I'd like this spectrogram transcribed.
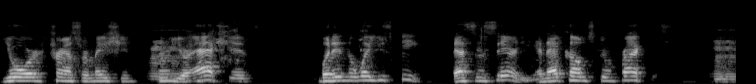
your transformation mm-hmm. through your actions, but in the way you speak. That's sincerity, and that comes through practice. Mm-hmm.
